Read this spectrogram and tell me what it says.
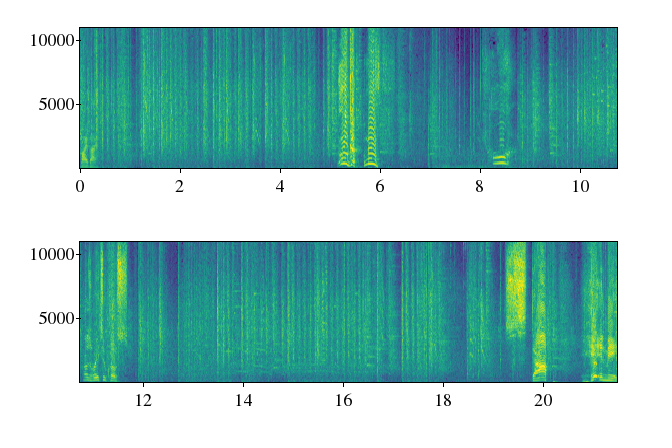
Bye bye. Oh god! Move! Oh! That was way too close. Stop hitting me!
